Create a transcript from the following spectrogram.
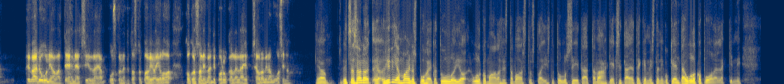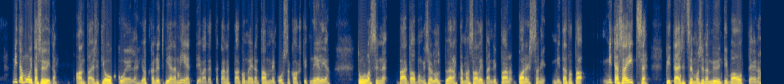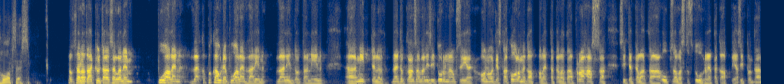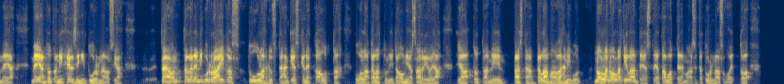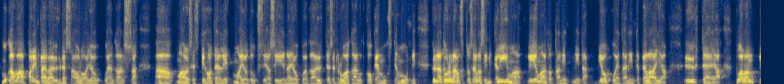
hyvä duunia ovat tehneet sillä, ja uskon, että tuosta paljon iloa koko salibändiporukalle seuraavina vuosina. Joo. Nyt sä sanoit, hyviä mainospuheita tullut jo ulkomaalaisista vastustajista, tullut siitä, että vähän keksitään jo tekemistä niin kuin kentän ulkopuolellekin, niin mitä muita syitä antaisit joukkueille, jotka nyt vielä miettivät, että kannattaako meidän tammikuussa 24 tulla sinne pääkaupunkiseudulle pyörähtämään salibändin parissa, niin mitä, tota, mitä sä itse pitäisit semmoisina myyntivaltteina HFCssä? No sanotaan, että kyllä tämä on sellainen puolen, kauden puolen välin, välin tota niin, ää. Näitä kansainvälisiä turnauksia on oikeastaan kolme kappaletta. Pelataan Prahassa, sitten pelataan Uppsalasta Stuvretta kappi ja sitten on tämä meidän, meidän tota niin, Helsingin turnaus. Ja tämä on tällainen niin kuin raikas tuulahdus tähän keskelle kautta, kun ollaan pelattu niitä omia sarjoja ja tota niin, päästään pelaamaan vähän niin kuin 0-0 tilanteesta ja tavoittelemaan sitä turnausvoittoa. Mukavaa parin päivää yhdessä oloa joukkueen kanssa, ää, mahdollisesti hotellimajoituksia siinä, joukkueen kanssa yhteiset ruokailut, kokemukset ja muut, niin kyllä nämä turnaukset on sellaisia, mitkä liimaa, liimaa tota, ni, niitä joukkueita ja niiden pelaajia yhteen. Ja tuolla on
